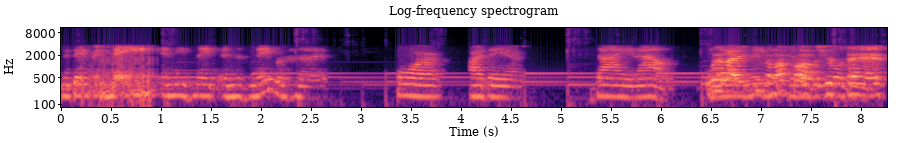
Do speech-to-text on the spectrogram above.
did they remain in these na- in this neighborhood, or are they dying out? Well, like you know, my father just passed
